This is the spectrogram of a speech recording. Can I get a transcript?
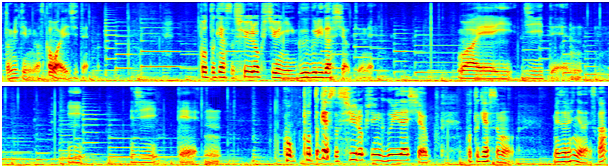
ょっと見てみますか、和英辞典。ポッドキャスト収録中にググり出しちゃうっていうね。和英辞典、い、辞典、こ、ポッドキャスト収録中にググり出しちゃう、ポッドキャストも珍しいんじゃないですか？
